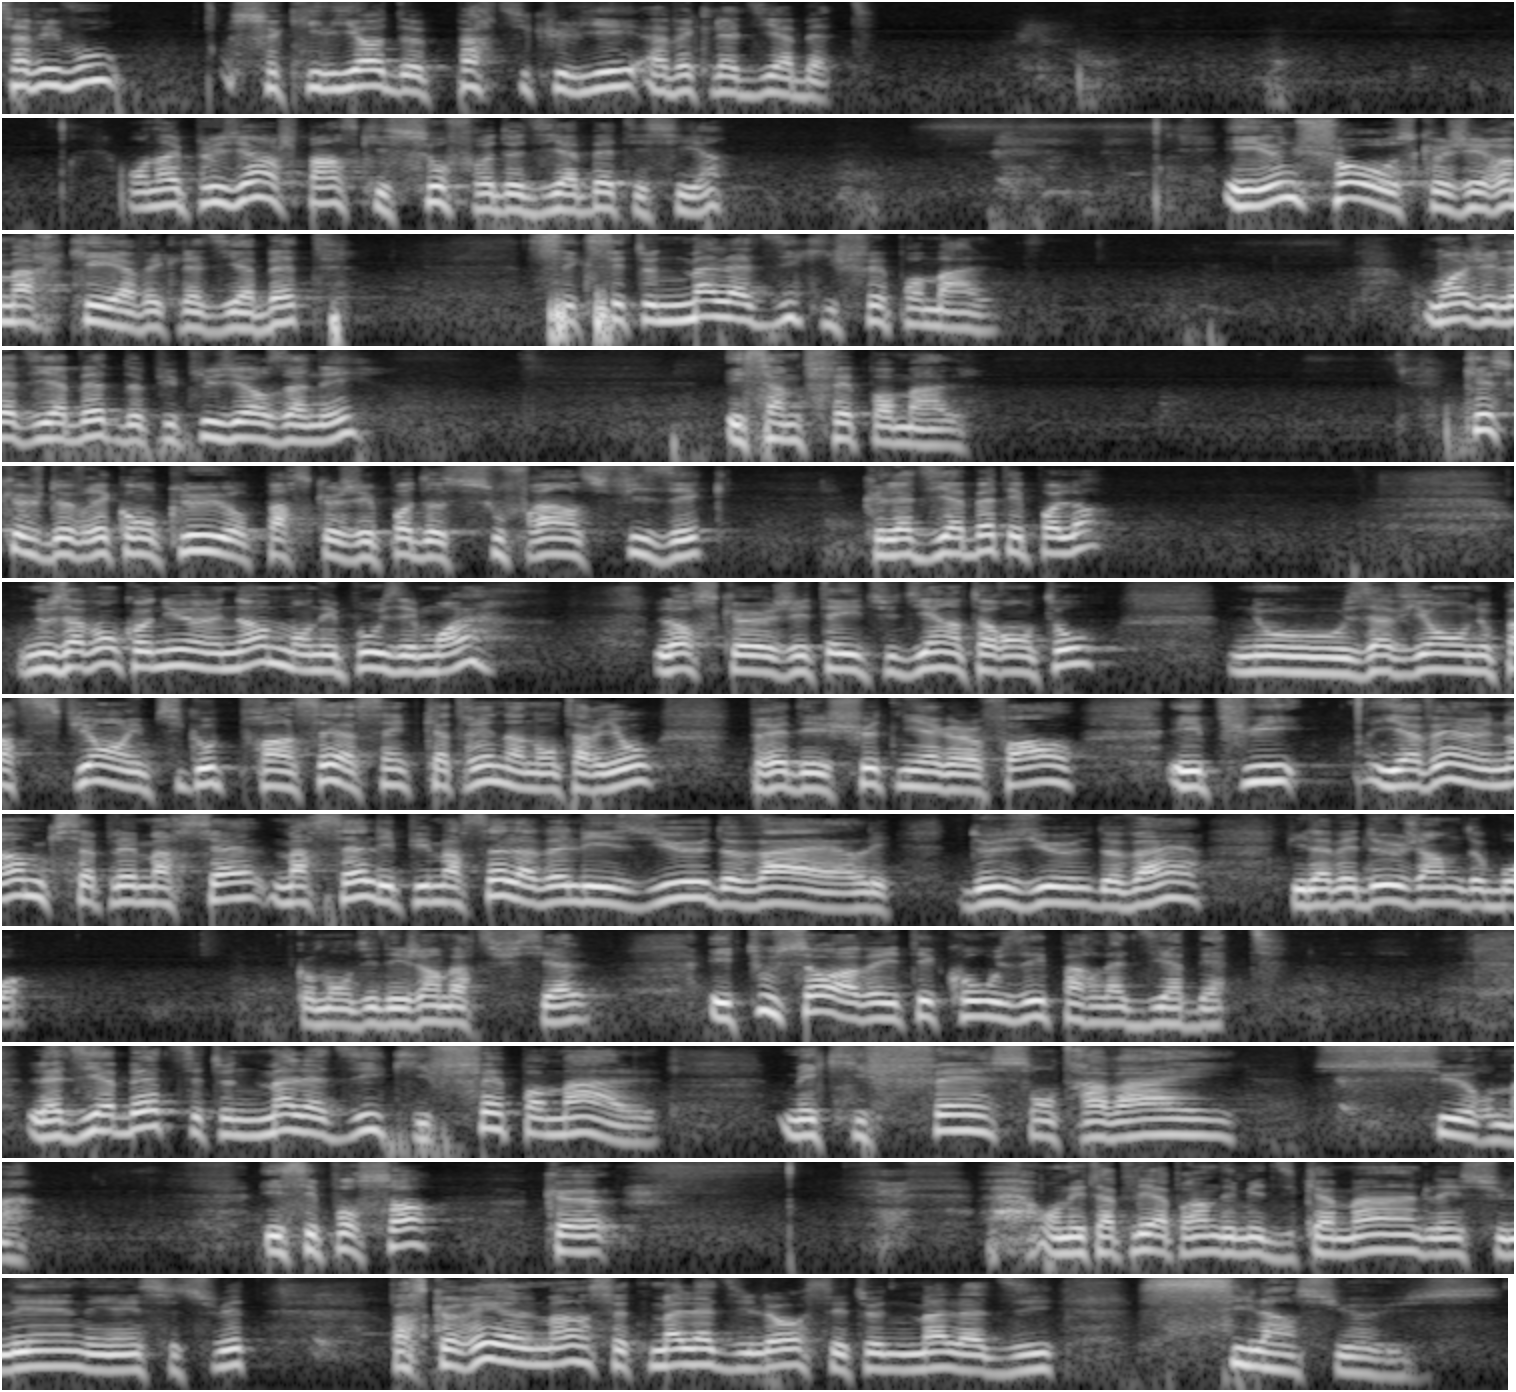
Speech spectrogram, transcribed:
Savez-vous ce qu'il y a de particulier avec la diabète? On a plusieurs, je pense, qui souffrent de diabète ici. Hein? Et une chose que j'ai remarqué avec la diabète, c'est que c'est une maladie qui fait pas mal. Moi, j'ai la diabète depuis plusieurs années et ça me fait pas mal. Qu'est-ce que je devrais conclure parce que j'ai pas de souffrance physique que la diabète est pas là? Nous avons connu un homme, mon épouse et moi, lorsque j'étais étudiant en Toronto. Nous avions, nous participions à un petit groupe français à Sainte-Catherine en Ontario, près des chutes Niagara Falls. Et puis, il y avait un homme qui s'appelait Marcel, Marcel, et puis Marcel avait les yeux de verre, les deux yeux de verre, il avait deux jambes de bois, comme on dit, des jambes artificielles. Et tout ça avait été causé par la diabète. La diabète, c'est une maladie qui fait pas mal, mais qui fait son travail sûrement. Et c'est pour ça que on est appelé à prendre des médicaments, de l'insuline et ainsi de suite. Parce que réellement, cette maladie-là, c'est une maladie silencieuse.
